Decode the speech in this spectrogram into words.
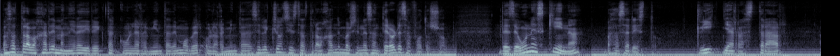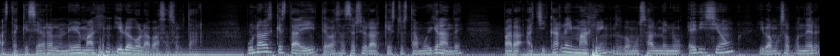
vas a trabajar de manera directa con la herramienta de mover o la herramienta de selección si estás trabajando en versiones anteriores a Photoshop. Desde una esquina vas a hacer esto, clic y arrastrar hasta que se abra la nueva imagen y luego la vas a soltar. Una vez que está ahí, te vas a cerciorar que esto está muy grande. Para achicar la imagen, nos vamos al menú edición y vamos a poner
